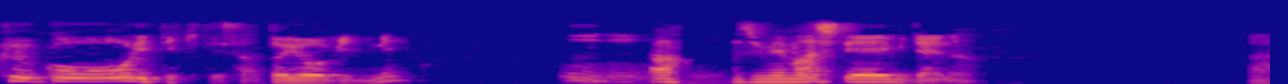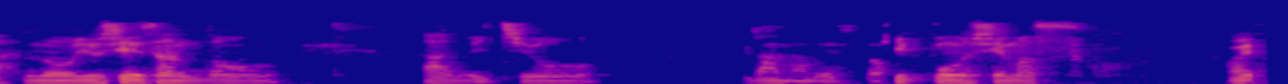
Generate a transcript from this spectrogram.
空港を降りてきてさ、土曜日にね、うんうんうん。あ、はじめまして、みたいな。ああの、吉江さんの、あの、一応、旦那ですと。結婚してます。はい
